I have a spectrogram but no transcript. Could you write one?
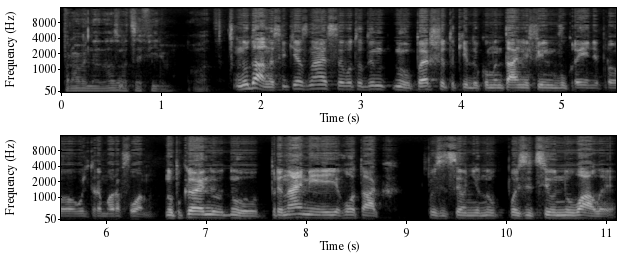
правильна назва це фільм. От. Ну так, да, наскільки я знаю, це от один, ну, перший такий документальний фільм в Україні про ультрамарафон. Ну, ну, принаймні його так позиціону, позиціонували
